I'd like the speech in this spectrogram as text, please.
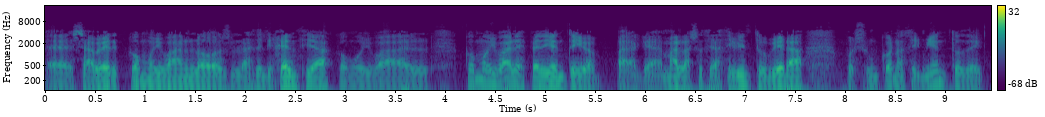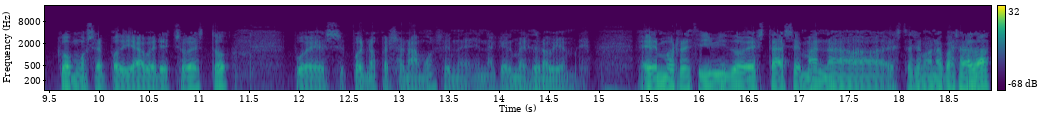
eh, saber cómo iban los, las diligencias, cómo iba el, cómo iba el expediente y para que además la sociedad civil tuviera pues un conocimiento de cómo se podía haber hecho esto, pues, pues nos personamos en, en aquel mes de noviembre. Hemos recibido esta semana, esta semana pasada,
